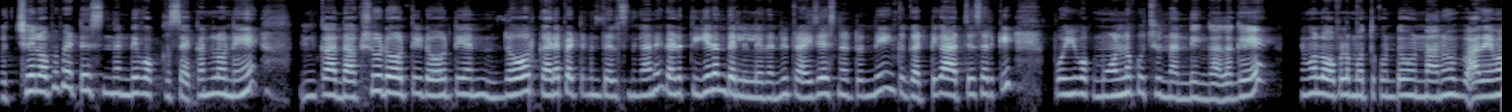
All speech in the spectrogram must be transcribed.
వచ్చే లోపల పెట్టేసిందండి ఒక్క సెకండ్లోనే. ఇంకా దక్షు డోర్తి డోర్తి అని డోర్ గడ పెట్టడం తెలిసింది కానీ గడ తీయడం తెలియలేదండి ట్రై చేసినట్టుంది. ఇంకా గట్టిగా ఆర్చేసరికి పోయి ఒక మూలన కూర్చుందండి ఇంకా అలాగే. ఏమో లోపల మొత్తుకుంటూ ఉన్నాను. అదేమో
